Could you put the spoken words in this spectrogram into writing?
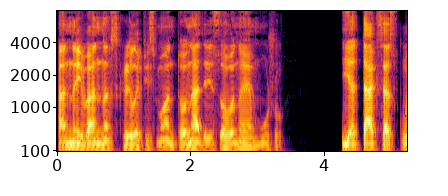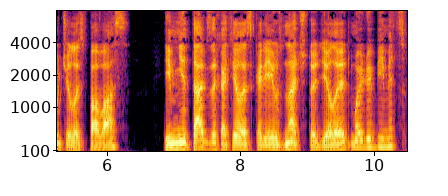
Анна Ивановна вскрыла письмо Антона, адресованное мужу. «Я так соскучилась по вас, и мне так захотелось скорее узнать, что делает мой любимец.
